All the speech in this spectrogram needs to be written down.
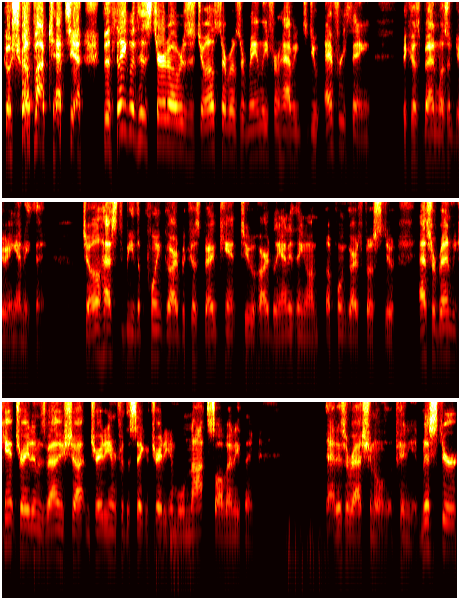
go Charlotte Bobcats. Yeah, the thing with his turnovers is Joel's turnovers are mainly from having to do everything because Ben wasn't doing anything. Joel has to be the point guard because Ben can't do hardly anything on a point guard is supposed to do. As for Ben, we can't trade him his value shot, and trading him for the sake of trading him will not solve anything. That is a rational opinion. Mr.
